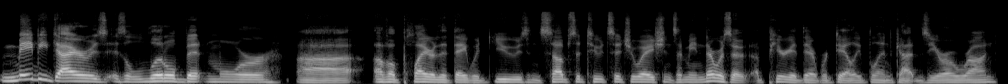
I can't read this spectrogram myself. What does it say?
maybe Dier is is a little bit more uh, of a player that they would use in substitute situations. I mean, there was a, a period there where Daley Blind got zero run,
